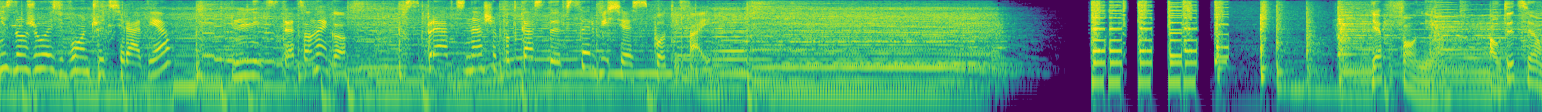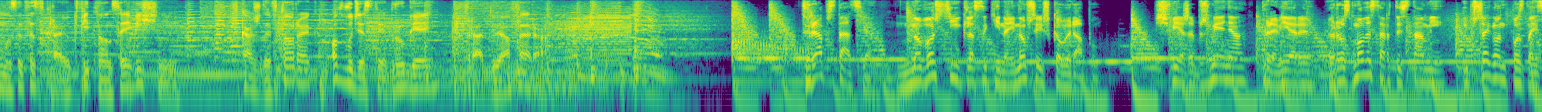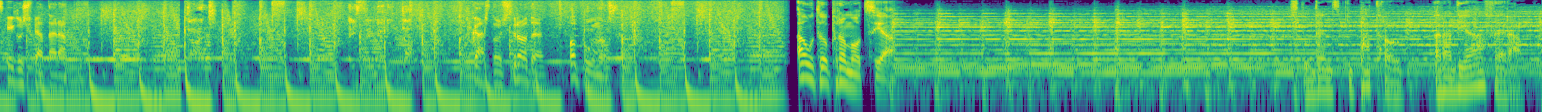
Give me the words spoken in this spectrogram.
Nie zdążyłeś włączyć radia? Nic straconego. Sprawdź nasze podcasty w serwisie Spotify. Japfonia. Audycja o muzyce z kraju kwitnącej wiśni. W każdy wtorek o 22 w Radio Afera. Trap Stacja. Nowości i klasyki najnowszej szkoły rapu. Świeże brzmienia, premiery, rozmowy z artystami i przegląd poznańskiego świata rapu. W każdą środę o północy. Autopromocja. Studencki Patrol. Radio Afera.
